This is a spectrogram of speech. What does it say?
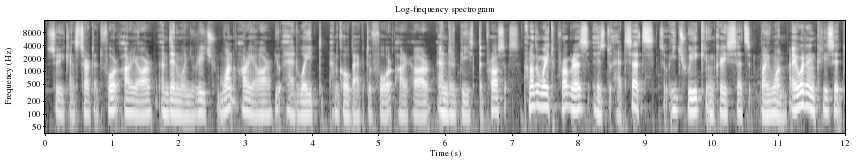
so you can start at 4 RIR, and then when you reach 1 RIR, you add weight and go back to 4 RIR and repeat the process. Another way to progress is to add sets, so each week you increase sets by 1. I wouldn't increase it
